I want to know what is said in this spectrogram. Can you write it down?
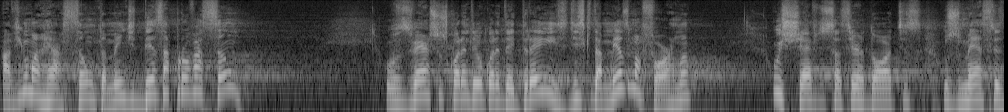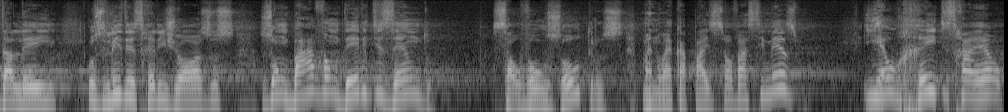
Havia uma reação também de desaprovação. Os versos 41 e 43 diz que da mesma forma, os chefes dos sacerdotes, os mestres da lei, os líderes religiosos zombavam dele dizendo: salvou os outros, mas não é capaz de salvar a si mesmo. E é o rei de Israel.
